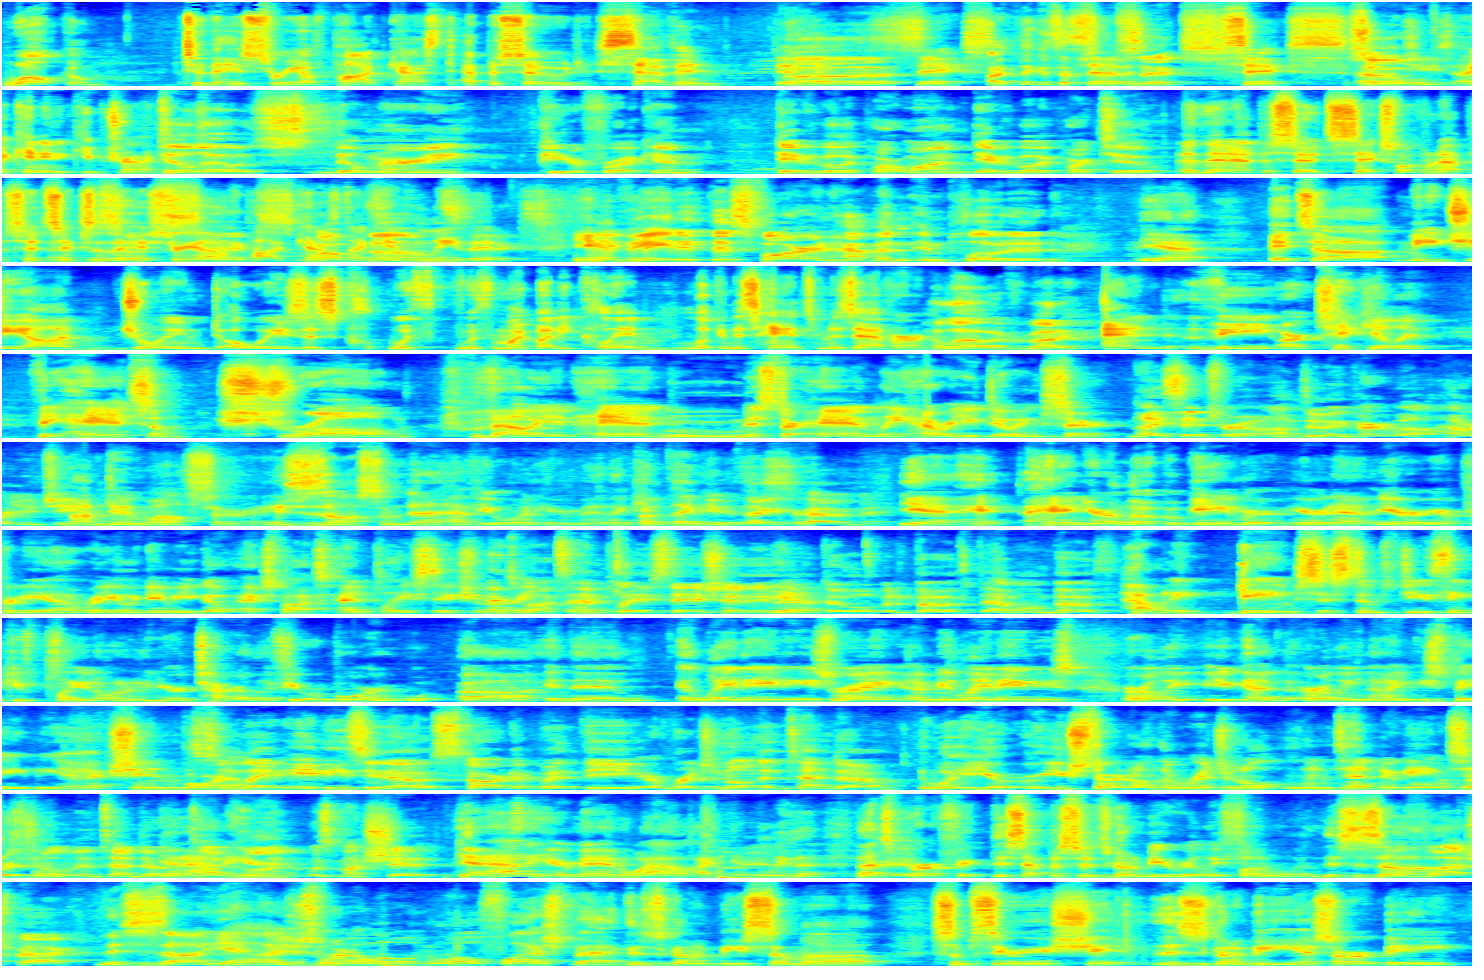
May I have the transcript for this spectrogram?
Welcome to the History of Podcast, episode seven. I think Uh, it's six. I think it's episode Seven? six. Six. So- oh, jeez, I can't even keep track. at this point. Dildos, Bill Murray, Peter Freuchen, David Bowie Part One, David Bowie Part Two. And then episode six. Welcome to episode six of the Episode History six. of Podcast. I can't Welcome. believe it. Six. Yeah, We've baby. made it this far and haven't imploded. Yeah. It's uh, me, Gian, joined always as Cl- with with my buddy Clint, looking as handsome as ever, Hello, everybody. and the articulate, the handsome, strong, valiant hand, Ooh. Mr. Hanley. How are you doing, sir? Nice intro. I'm doing very well. How are you, Gene? I'm doing well, sir. This is awesome to have you on here, man. I Oh, can't thank you. this. Thank you for having me. Yeah, Han, Han, you're a local gamer. You're an you're you're a pretty uh, regular gamer. You go Xbox and PlayStation, right? Xbox and PlayStation. You know, Yeah. do a little bit of both. Dabble in both. How many game systems do you think you've played on in your entire life? You were born uh, in the late '80s, right? I mean, late '80s, early. You had the early '90s baby action. Born so- late '80s. You know, started with the original Nintendo. What you you started on the original Nintendo game Original system? Nintendo. Get Duck outta here. Hunt was my shit. Get out of here, man! Wow, I can't Oh, yeah. believe that. That's Oh, yeah. perfect. This episode's going to be a really fun one. This is Little uh, flashback. This is uh yeah, I just want a little a little flashback. This is gonna be some uh some serious shit. This is gonna be E ESRB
